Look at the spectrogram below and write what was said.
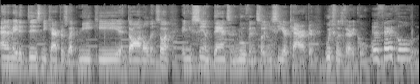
animated Disney characters like Mickey and Donald and so on, and you see them dance and moving, so you see your character, which was very cool. It was very cool.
